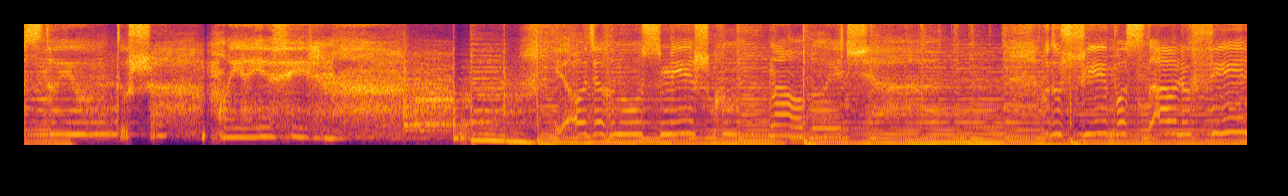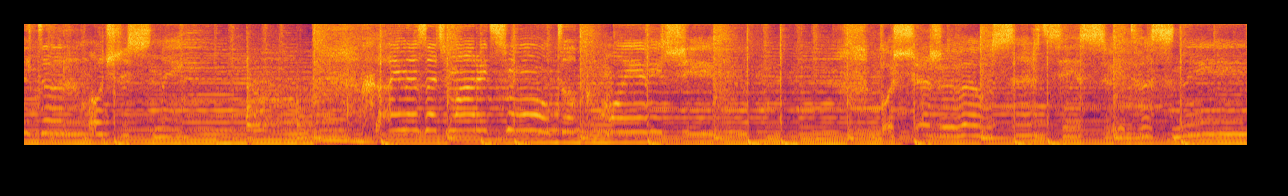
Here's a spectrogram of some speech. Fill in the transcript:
Стою, душа моя є вільна. Усмішку на обличчя, в душі поставлю фільтр очисний. Хай не затьмарить смуток мої вічі, бо ще живе у серці світ весни.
